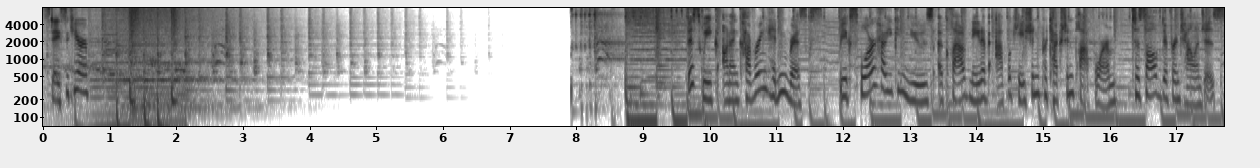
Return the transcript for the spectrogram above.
Stay secure. This week on Uncovering Hidden Risks, we explore how you can use a cloud native application protection platform to solve different challenges.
